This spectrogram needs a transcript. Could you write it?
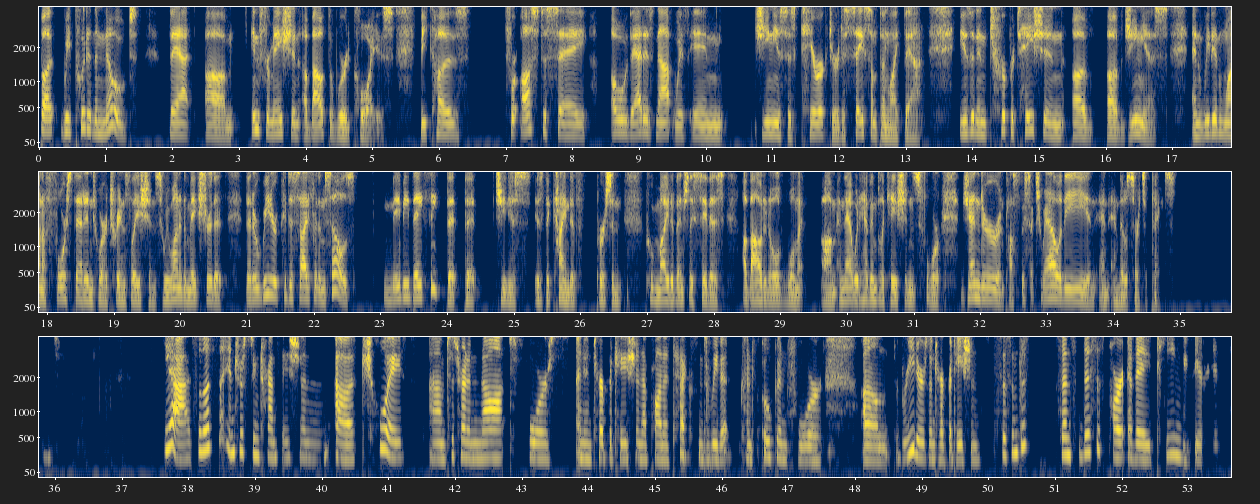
But we put in the note that um, information about the word coys, because for us to say, oh, that is not within genius's character to say something like that is an interpretation of of genius and we didn't want to force that into our translation. So we wanted to make sure that that a reader could decide for themselves maybe they think that that genius is the kind of person who might eventually say this about an old woman um, and that would have implications for gender and possibly sexuality and, and, and those sorts of things yeah, so that's an interesting translation uh, choice um, to try to not force an interpretation upon a text and to leave it kind of open for um, readers' interpretations. So, since this, since this is part of a TEAMS series,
